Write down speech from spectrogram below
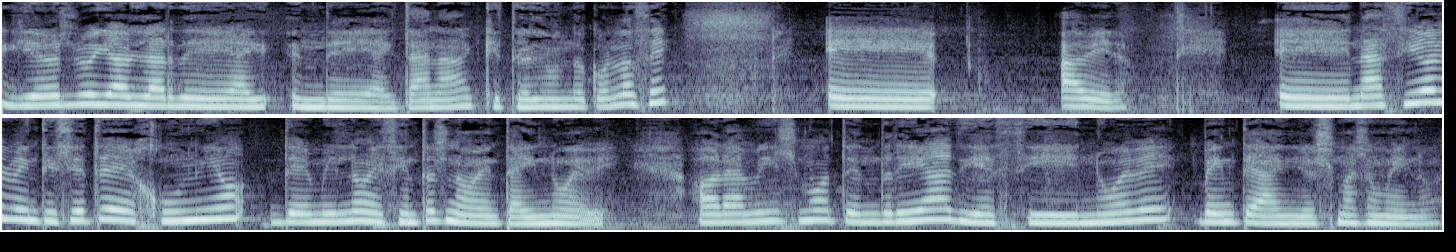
Yo os voy a hablar de, de Aitana, que todo el mundo conoce. Eh, a ver, eh, nació el 27 de junio de 1999. Ahora mismo tendría 19, 20 años más o menos.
